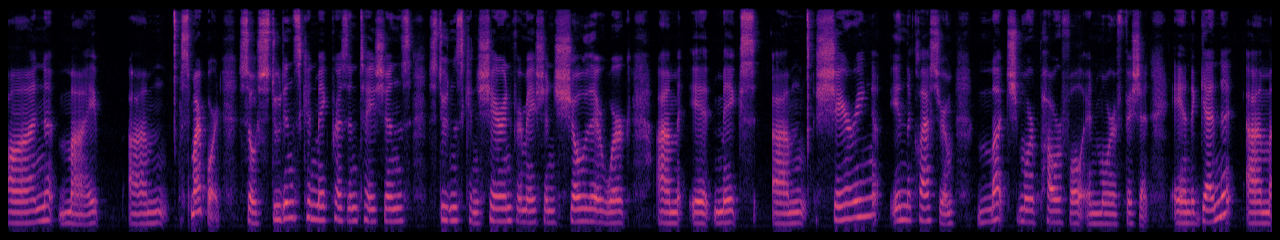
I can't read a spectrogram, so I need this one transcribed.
on my um, smartboard. So students can make presentations, students can share information, show their work. Um, it makes um, sharing in the classroom much more powerful and more efficient. And again, um,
